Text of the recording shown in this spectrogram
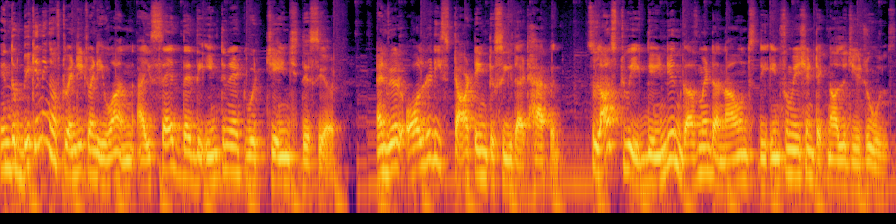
In the beginning of 2021, I said that the internet would change this year, and we're already starting to see that happen. So, last week, the Indian government announced the Information Technology Rules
